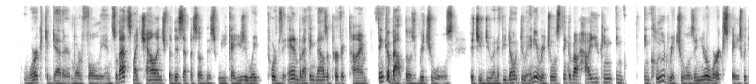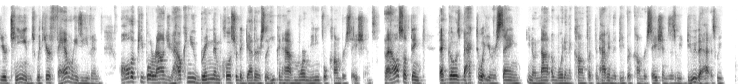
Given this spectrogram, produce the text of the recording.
work together more fully? And so that's my challenge for this episode this week. I usually wait towards the end but i think now's a perfect time. Think about those rituals that you do. And if you don't do any rituals, think about how you can in- include rituals in your workspace with your teams, with your families, even all the people around you. How can you bring them closer together so that you can have more meaningful conversations? And I also think that goes back to what you were saying, you know, not avoiding the conflict and having the deeper conversations. As we do that, as we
